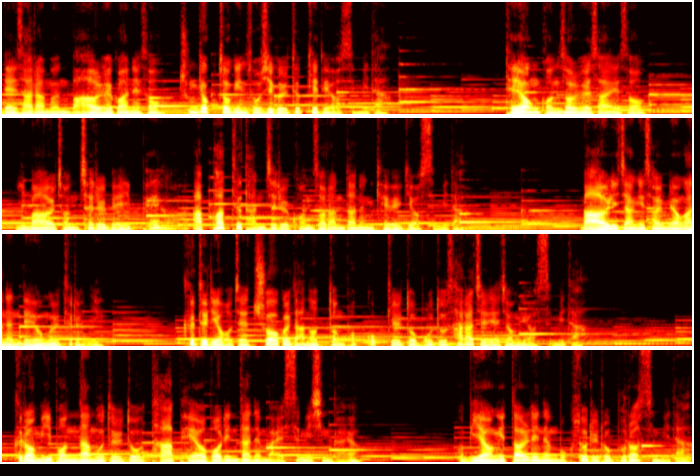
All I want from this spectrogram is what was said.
네 사람은 마을회관에서 충격적인 소식을 듣게 되었습니다. 대형 건설 회사에서 이 마을 전체를 매입해 아파트 단지를 건설한다는 계획이었습니다. 마을 이장이 설명하는 내용을 들으니 그들이 어제 추억을 나눴던 벚꽃길도 모두 사라질 예정이었습니다. 그럼 이 벚나무들도 다 베어버린다는 말씀이신가요? 미영이 떨리는 목소리로 물었습니다.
